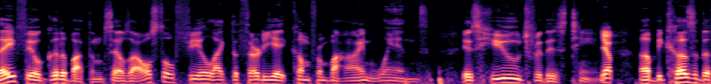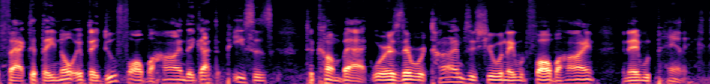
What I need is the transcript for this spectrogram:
They feel good about themselves. I also feel like the 38 come from behind wins is huge for this team. Yep. Uh, because of the fact that they know if they do fall behind, they got the pieces to come back. Whereas there were times this year when they would fall behind and they would panic.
